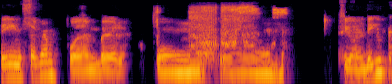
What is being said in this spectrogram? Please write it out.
de Instagram pueden ver un, sí, un link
